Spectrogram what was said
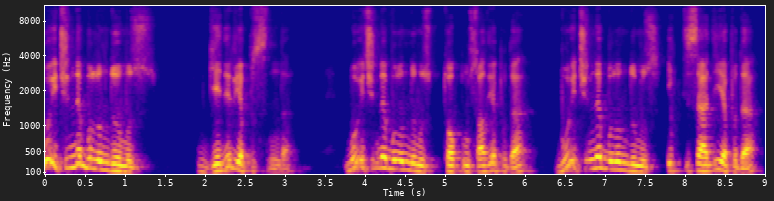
Bu içinde bulunduğumuz gelir yapısında, bu içinde bulunduğumuz toplumsal yapıda, bu içinde bulunduğumuz iktisadi yapıda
